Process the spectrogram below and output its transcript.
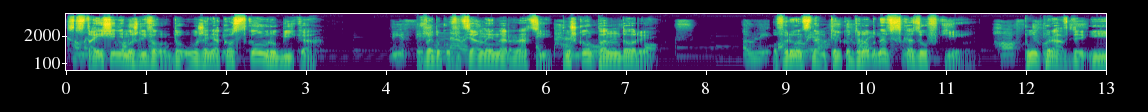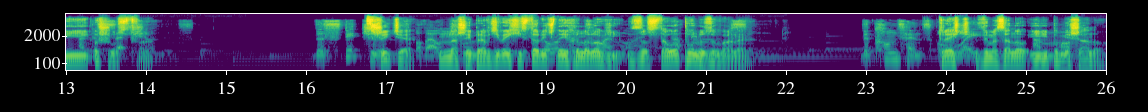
staje się niemożliwą do ułożenia kostką Rubika. Według oficjalnej narracji, puszką Pandory, oferując nam tylko drobne wskazówki, półprawdy i oszustwa. Zszycie naszej prawdziwej historycznej chronologii zostało poluzowane. Treść wymazano i pomieszano,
